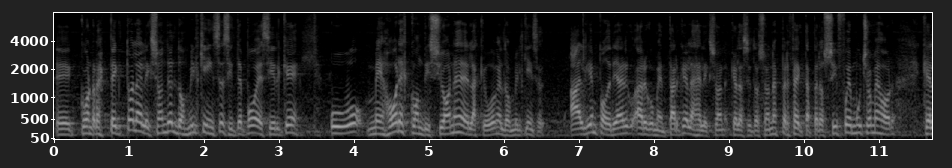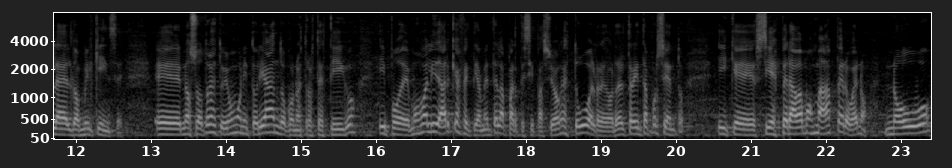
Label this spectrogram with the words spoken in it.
Eh, con respecto a la elección del 2015, sí te puedo decir que hubo mejores condiciones de las que hubo en el 2015. Alguien podría argumentar que, las elecciones, que la situación es perfecta, pero sí fue mucho mejor que la del 2015. Eh, nosotros estuvimos monitoreando con nuestros testigos y podemos validar que efectivamente la participación estuvo alrededor del 30% y que sí esperábamos más, pero bueno, no hubo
